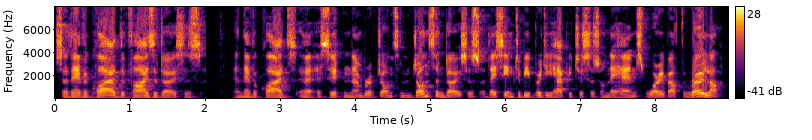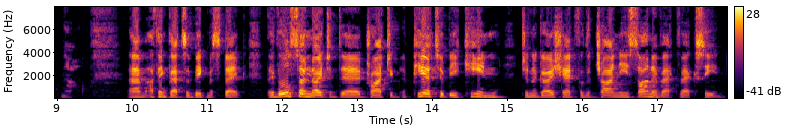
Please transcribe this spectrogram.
So they've acquired the Pfizer doses and they've acquired a, a certain number of Johnson and Johnson doses. They seem to be pretty happy to sit on their hands and worry about the rollout now. Um, I think that's a big mistake. They've also noted they uh, tried to appear to be keen to negotiate for the Chinese Sinovac vaccine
